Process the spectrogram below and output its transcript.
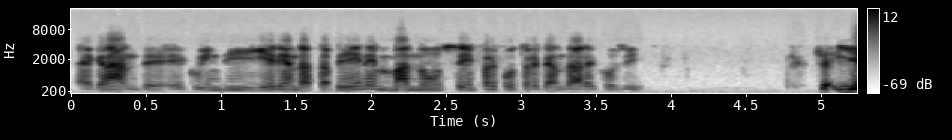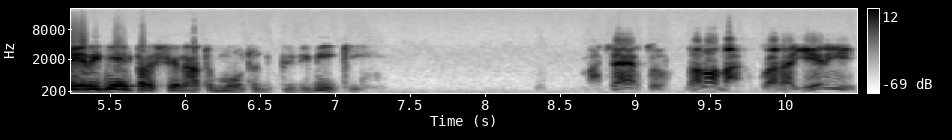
è grande e quindi ieri è andata bene ma non sempre potrebbe andare così. cioè, ieri mi ha impressionato molto di più di Miki. Ma certo, no, no, ma guarda, ieri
